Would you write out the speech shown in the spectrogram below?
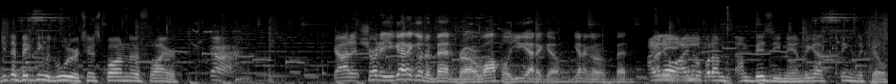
Get that big thing with water. It's gonna spawn another flyer. Got it. Shorty, you gotta go to bed, bro. Or Waffle, you gotta go. You gotta go to bed. I I know, I know, eat. but I'm I'm busy, man. We got things to kill.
